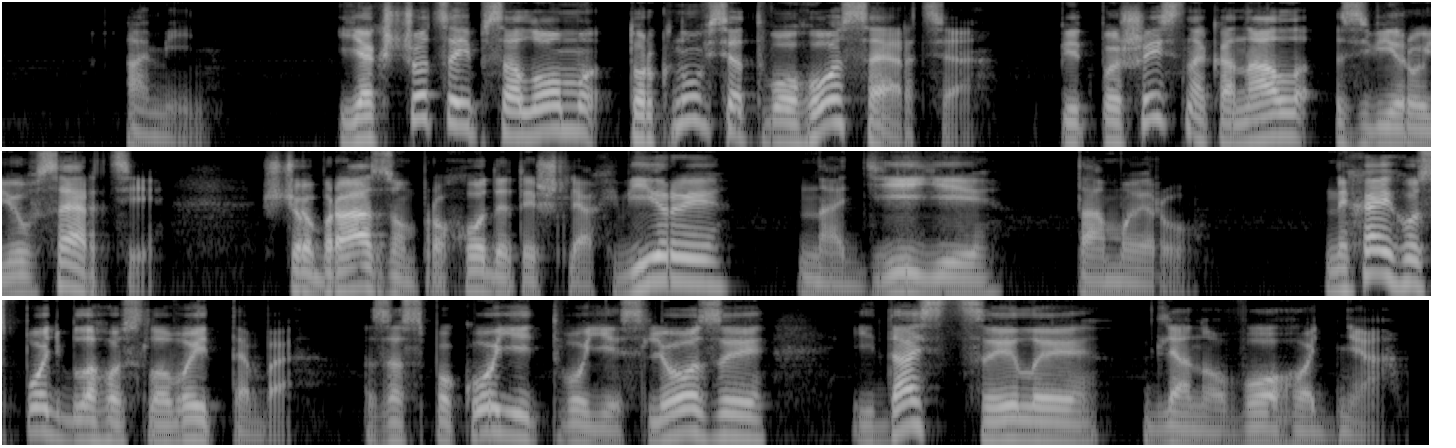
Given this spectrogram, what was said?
Амінь. Якщо цей псалом торкнувся Твого серця, підпишись на канал з вірою в серці, щоб разом проходити шлях віри, надії та миру. Нехай Господь благословить тебе, заспокоїть твої сльози і дасть сили для нового дня.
